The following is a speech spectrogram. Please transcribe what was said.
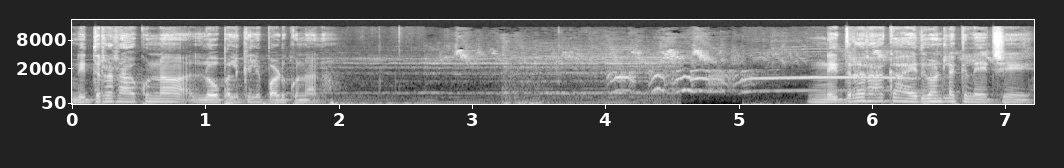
నిద్ర రాకున్నా లోపలికెళ్ళి పడుకున్నాను. నిద్ర రాక ఐదు గంటలకు లేచి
